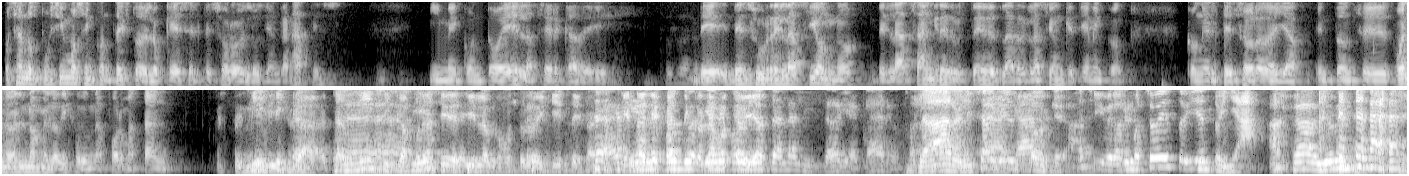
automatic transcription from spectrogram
o sea, nos pusimos en contexto de lo que es el tesoro de los yanganates, y me contó él acerca de, de, de su relación, ¿no? De la sangre de ustedes, la relación que tienen con, con el tesoro de allá. Entonces, bueno, él no me lo dijo de una forma tan mística, tan Ah, mística, por así mística decirlo, como tú lo específica. dijiste. Que no le pongo, con la boca abierta. sal a la historia, claro. Claro, el Isaac Ah, es claro, como que, ah, sí. verás, pasó esto y esto y ya, Ajá, yo decía-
